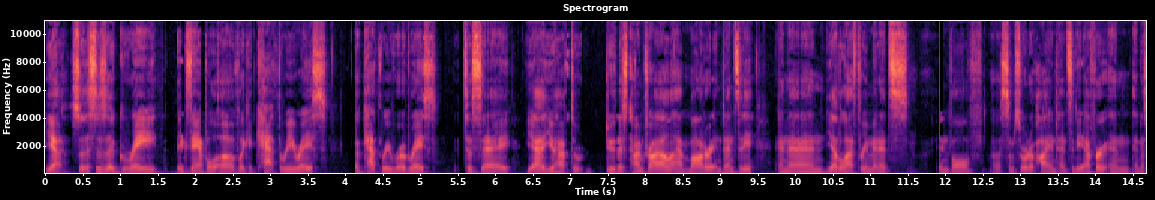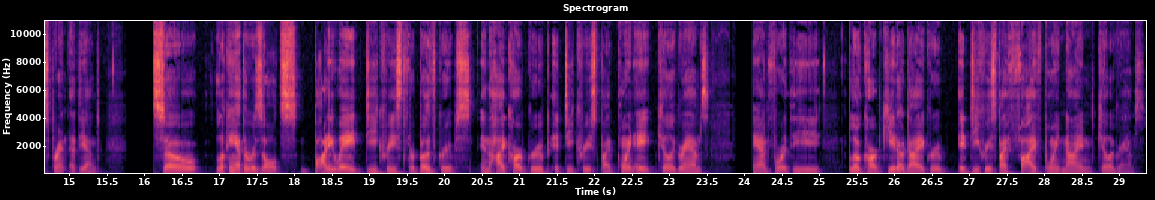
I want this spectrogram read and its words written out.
Yeah, so this is a great example of like a Cat 3 race, a Cat 3 road race to say, yeah, you have to do this time trial at moderate intensity. And then, yeah, the last three minutes involve uh, some sort of high intensity effort and, and a sprint at the end. So, looking at the results, body weight decreased for both groups. In the high carb group, it decreased by 0.8 kilograms. And for the low carb keto diet group, it decreased by 5.9 kilograms.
